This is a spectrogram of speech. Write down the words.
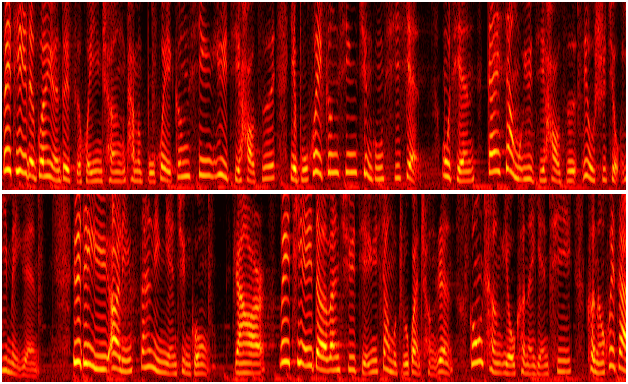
VTA 的官员对此回应称，他们不会更新预计耗资，也不会更新竣工期限。目前，该项目预计耗资六十九亿美元，预定于二零三零年竣工。然而，VTA 的湾区捷运项目主管承认，工程有可能延期，可能会在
